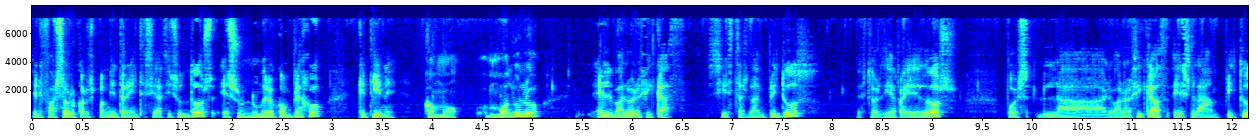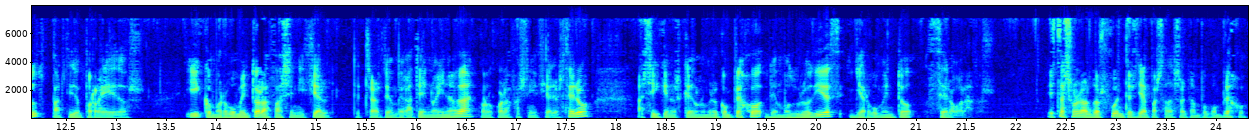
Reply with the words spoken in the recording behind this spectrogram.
el fasor correspondiente a la intensidad I sub 2 es un número complejo que tiene como módulo el valor eficaz. Si esta es la amplitud, esto es 10 raíz de 2, pues el valor eficaz es la amplitud partido por raíz de 2 y como argumento la fase inicial. Detrás de omega t no hay nada, con lo cual la fase inicial es 0, así que nos queda un número complejo de módulo 10 y argumento 0 grados. Estas son las dos fuentes ya pasadas al campo complejo.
